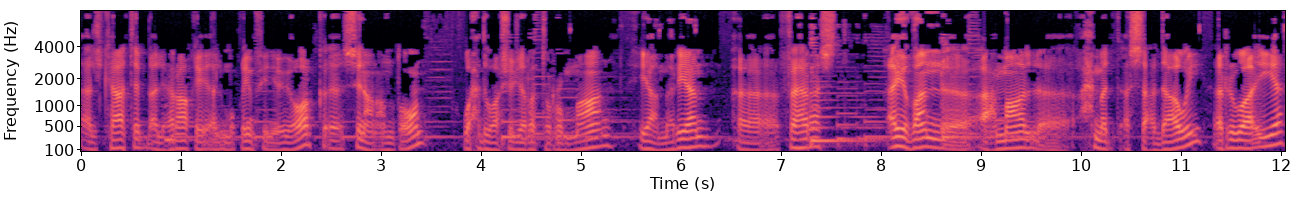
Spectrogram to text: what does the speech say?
الكاتب العراقي المقيم في نيويورك آه، سنان أنطون وحدها شجرة الرمان يا مريم آه، فهرست. أيضا آه، أعمال أحمد السعداوي الروائية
